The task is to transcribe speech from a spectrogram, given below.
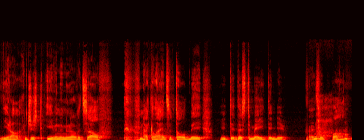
you know, just even in and of itself. My clients have told me, you did this to me, didn't you? I said, well,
